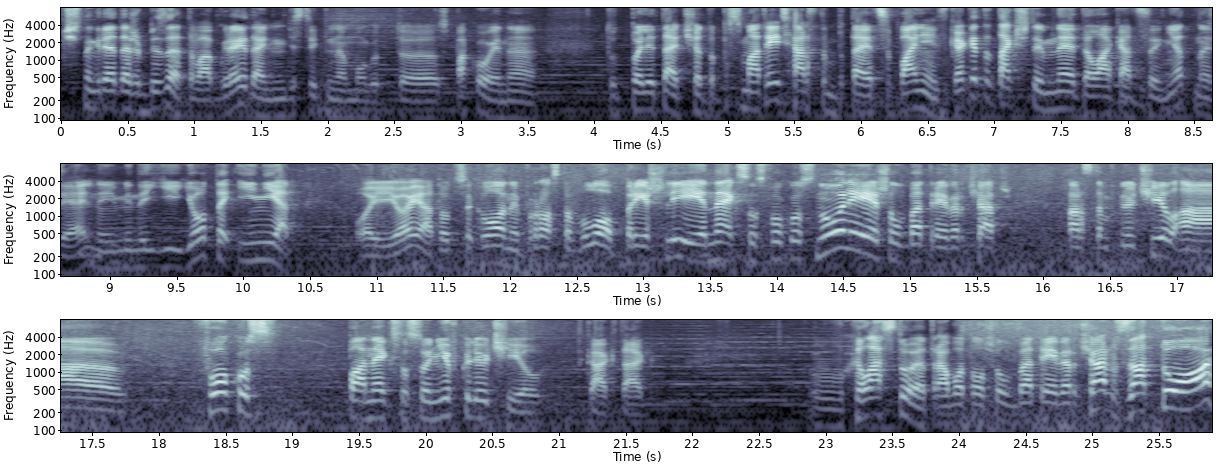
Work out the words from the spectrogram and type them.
честно говоря, даже без этого апгрейда они действительно могут э, спокойно тут полетать, что-то посмотреть. Харстон пытается понять, как это так, что именно этой локации нет, но реально именно ее-то и нет. Ой-ой, а тут циклоны просто в лоб пришли, и Nexus фокуснули, Шелбет Реверчардж Харстон включил, а фокус по Нексусу не включил. Как так? В холостой отработал Шелбет Реверчардж, зато...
